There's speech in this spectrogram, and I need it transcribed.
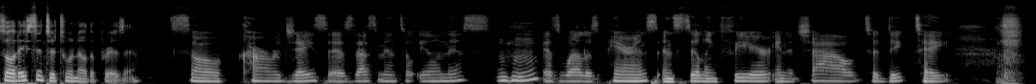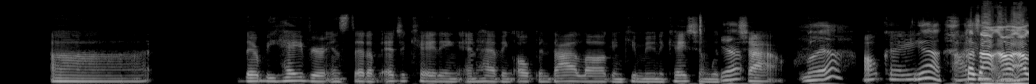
So they sent her to another prison. So Cara J says that's mental illness Mm-hmm. as well as parents instilling fear in a child to dictate uh, their behavior instead of educating and having open dialogue and communication with Yeah. the child. Well, yeah. Okay. Yeah, because I, I.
